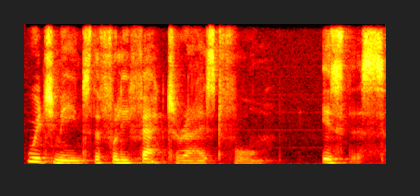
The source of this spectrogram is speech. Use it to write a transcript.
which means the fully factorized form is this.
